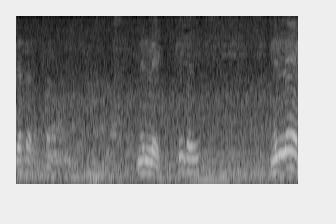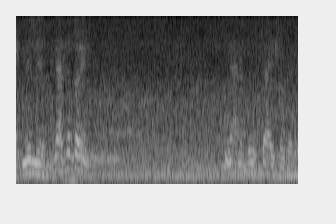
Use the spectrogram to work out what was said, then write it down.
જતો રહે. શું કહ્યું? નિર્લેખ નિર્લેખ ત્યાં જતો નાની પુરુષ ચાલીસો કરે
